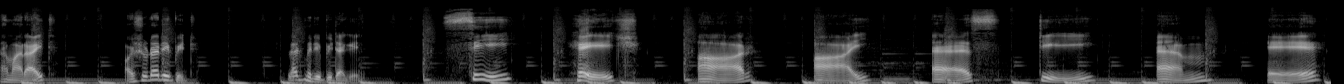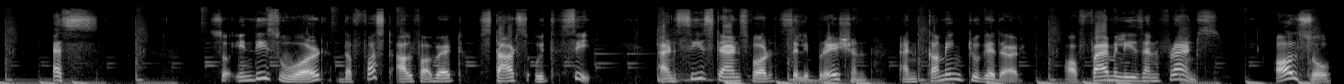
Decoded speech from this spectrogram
Am I right? Or should I repeat? Let me repeat again. C H R I S T M A S. So, in this word, the first alphabet starts with C, and C stands for celebration and coming together of families and friends. Also,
